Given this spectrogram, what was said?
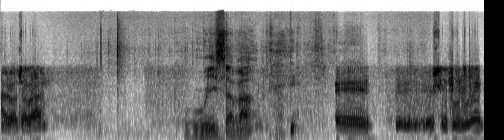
Alors, ça va? Oui, ça va. euh, C'est Frédéric?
